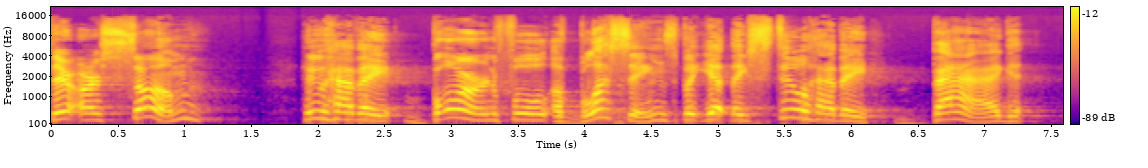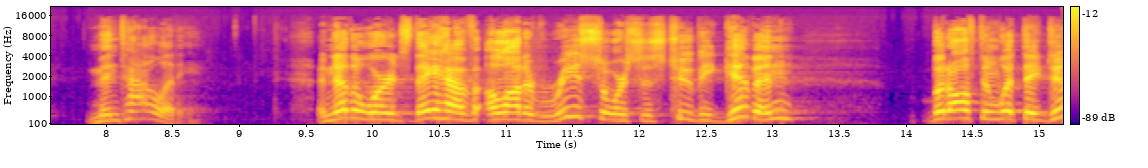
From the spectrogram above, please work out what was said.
There are some who have a barn full of blessings, but yet they still have a bag mentality. In other words, they have a lot of resources to be given, but often what they do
